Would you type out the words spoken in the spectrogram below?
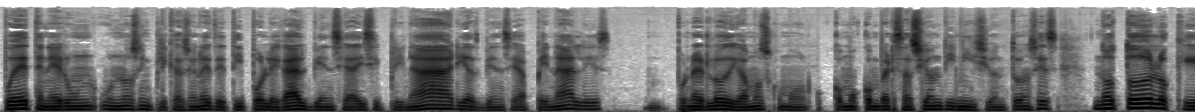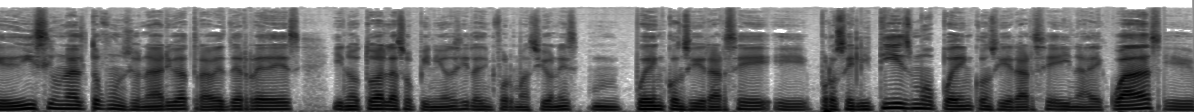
puede tener unas implicaciones de tipo legal, bien sea disciplinarias, bien sea penales ponerlo, digamos, como, como conversación de inicio. Entonces, no todo lo que dice un alto funcionario a través de redes y no todas las opiniones y las informaciones mm, pueden considerarse eh, proselitismo, pueden considerarse inadecuadas. Eh,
